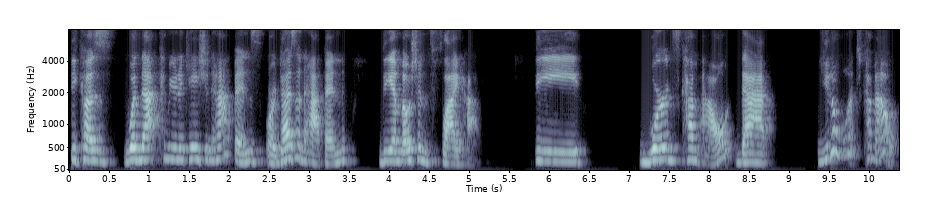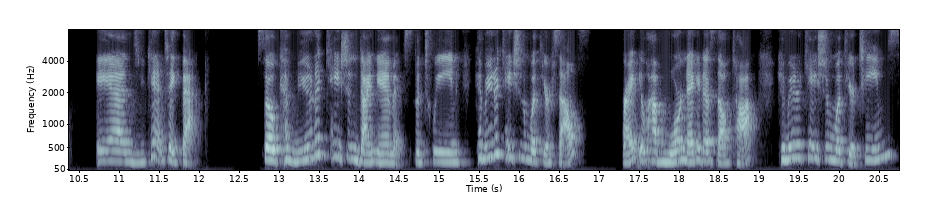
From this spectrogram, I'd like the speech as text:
because when that communication happens or doesn't happen, the emotions fly high. The words come out that you don't want to come out and you can't take back. So, communication dynamics between communication with yourself, right? You'll have more negative self talk, communication with your teams,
